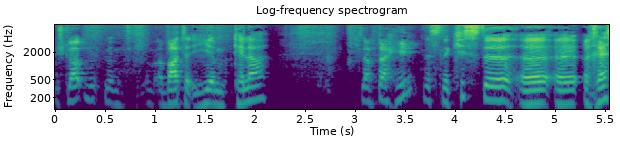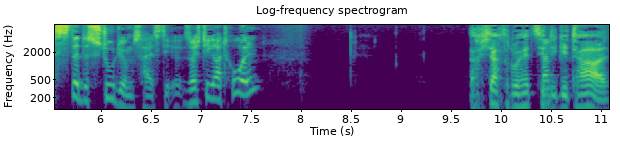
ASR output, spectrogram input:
Ich glaube, warte, hier im Keller. Ich glaube, da hinten ist eine Kiste äh, äh, Reste des Studiums, heißt die. Soll ich die gerade holen? Ach, ich dachte, du hättest die Dann- digital.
